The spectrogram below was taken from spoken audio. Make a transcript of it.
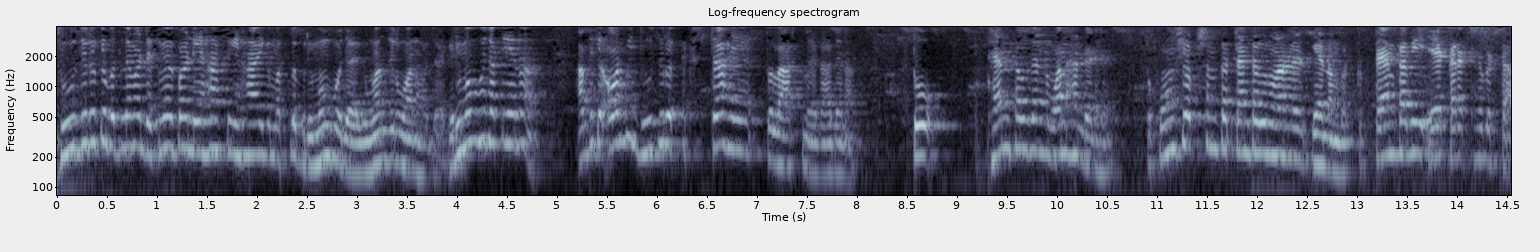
दो ज़ीरो के बदले में डेसिमल पॉइंट यहाँ से यहाँ आएगा मतलब रिमूव हो जाएगा वन ज़ीरो वन हो जाएगा। रिमूव हो जाती है ना? अब देखिए, और भी दो ज़ीरो एक्स्ट्रा है तो लास्ट में लगा देना। तो टेन थाउज़ेंड वन हंड्रेड है। तो कौन सी ऑप्शन पर ten thousand one hundred A number तो टेन का भी ए करेक्ट है बेटा।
